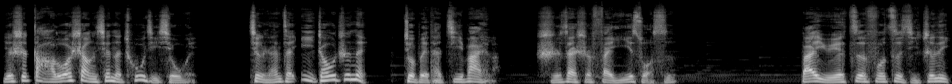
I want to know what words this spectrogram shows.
也是大罗上仙的初级修为，竟然在一招之内就被他击败了，实在是匪夷所思。白羽自负自己之力，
